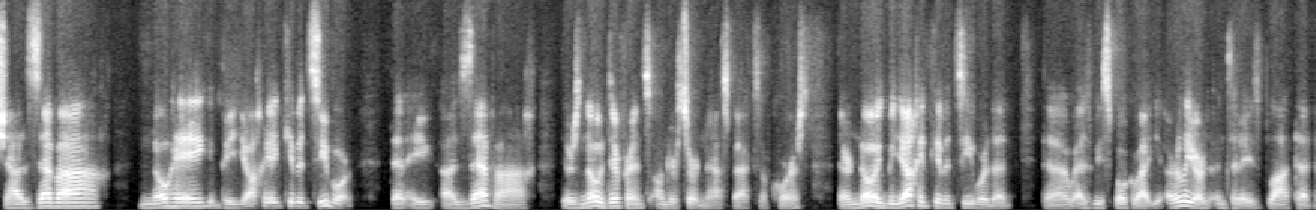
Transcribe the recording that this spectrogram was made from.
Shehazevach noheg biyachid kibbutz tzibor, that a, a zevach, there's no difference under certain aspects, of course. There noheg biyachid kibbutz tzibor, that uh, as we spoke about earlier in today's blot, that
